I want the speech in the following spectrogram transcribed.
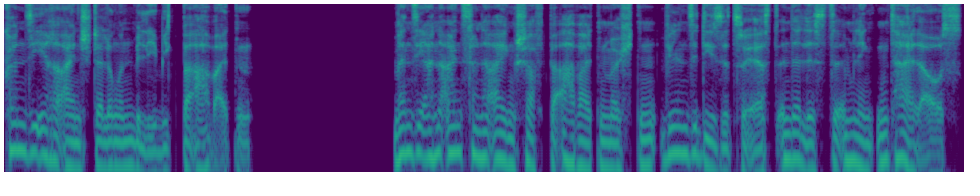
können Sie Ihre Einstellungen beliebig bearbeiten. Wenn Sie eine einzelne Eigenschaft bearbeiten möchten, wählen Sie diese zuerst in der Liste im linken Teil aus.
